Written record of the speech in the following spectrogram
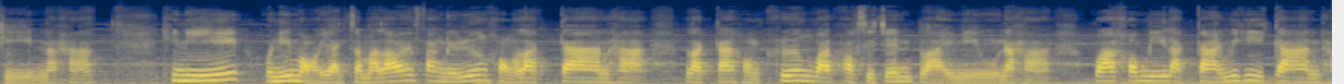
-19 นะคะ ทีนี้วันนี้หมออยากจะมาเล่าให้ฟังในเรื่องของหลักการค่ะ หลักการของเครื่องวัดออกซิเจนปลายนิ้วนะคะ ว่าเขามีหลักการวิธีการท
